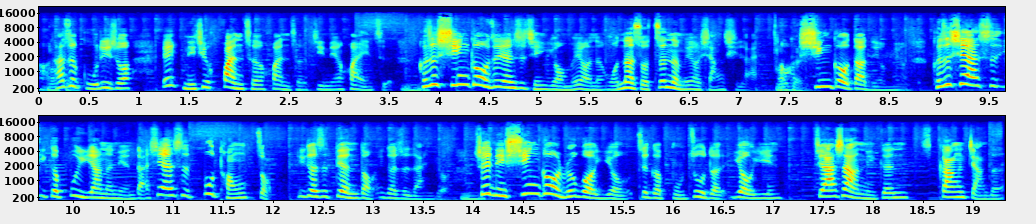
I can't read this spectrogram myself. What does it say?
啊，他是鼓励说，哎，你去换车换车，几年换一次。嗯可是新购这件事情有没有呢？我那时候真的没有想起来。啊 OK 新购到底有没有？可是现在是一个不一样的年代，现在是不同种。一个是电动，一个是燃油，嗯所以你新购如果有这个补助的诱因，加上你跟刚刚讲的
